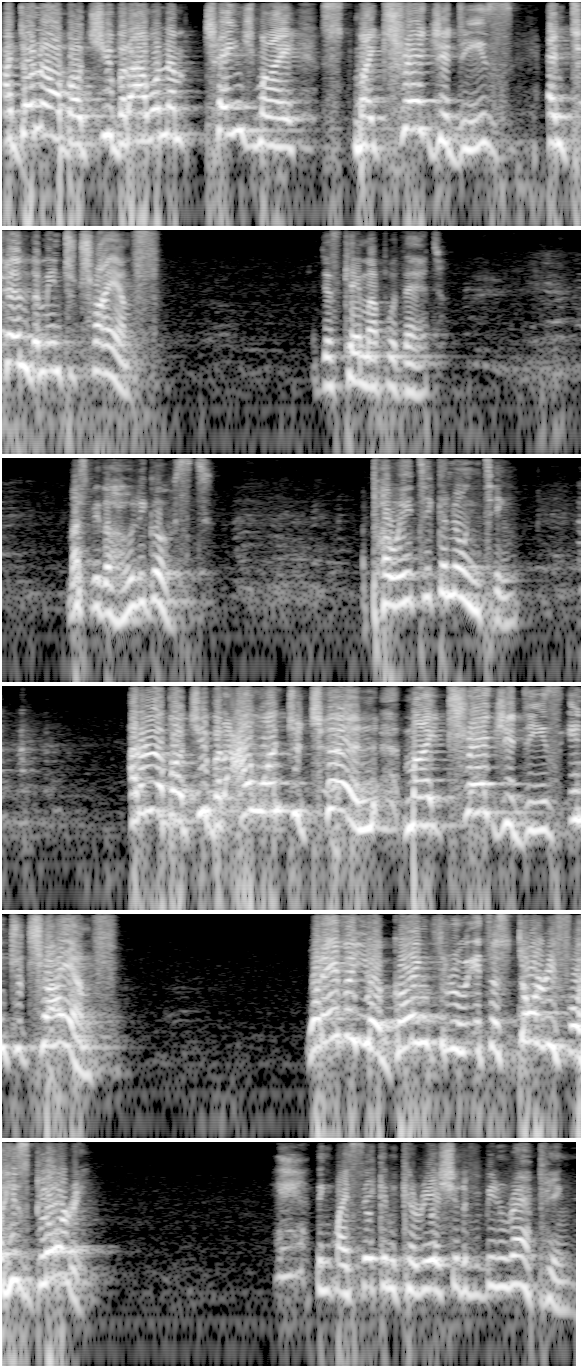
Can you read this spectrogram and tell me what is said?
I don't know about you, but I want to change my, my tragedies and turn them into triumph. I just came up with that. Must be the Holy Ghost. A poetic anointing. I don't know about you, but I want to turn my tragedies into triumph. Whatever you're going through, it's a story for His glory. Eh, I think my second career should have been rapping.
